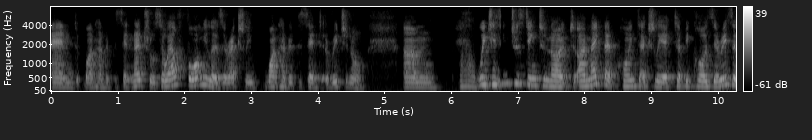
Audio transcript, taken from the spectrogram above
and 100% natural. So our formulas are actually 100% original. Um, Wow. Which is interesting to note. I make that point actually, Hector, because there is a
